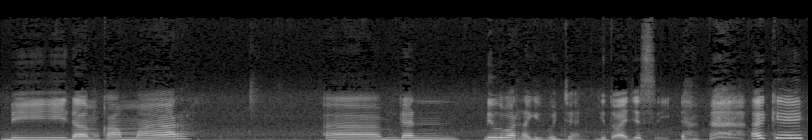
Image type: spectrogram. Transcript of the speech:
di dalam kamar um, dan di luar lagi hujan gitu aja sih oke okay.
